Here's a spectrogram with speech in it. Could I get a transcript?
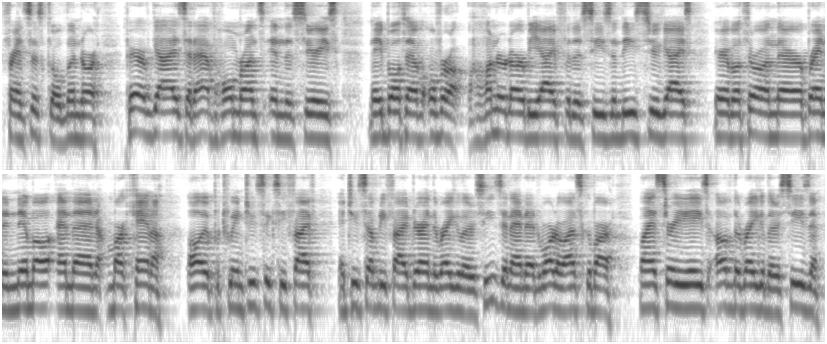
Francisco Lindor, pair of guys that have home runs in the series. They both have over 100 RBI for the season. These two guys, you're able to throw in there Brandon Nimmo and then Mark Canha, all between 265 and 275 during the regular season. And Eduardo Escobar, last three days of the regular season,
